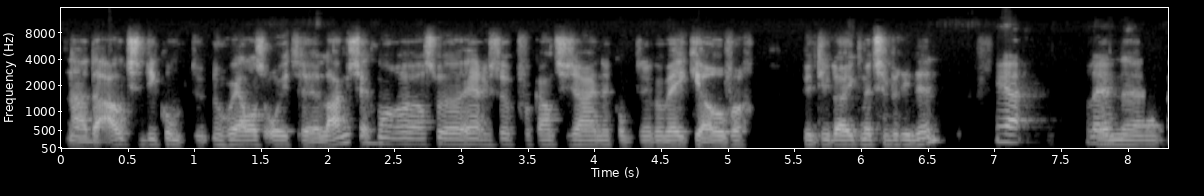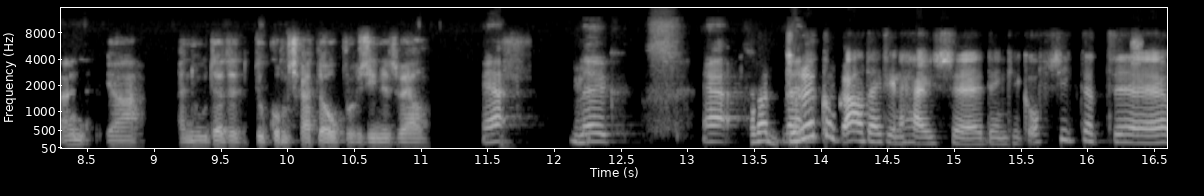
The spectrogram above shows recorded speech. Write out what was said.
nou, de oudste die komt natuurlijk nog wel eens ooit eh, langs, zeg maar, als we ergens op vakantie zijn. Dan komt hij nog een weekje over, vindt hij leuk met zijn vriendin. Ja, leuk. En, eh, en, ja, en hoe dat in de toekomst gaat lopen, we zien het wel. Leuk. Ja, Wat Ja. druk ook altijd in huis, eh, denk ik. Of zie ik dat... eh,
